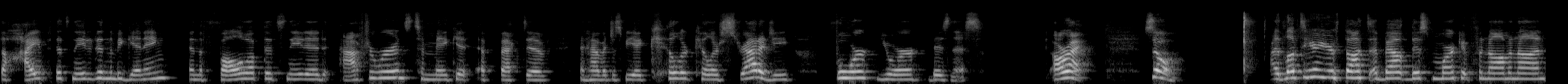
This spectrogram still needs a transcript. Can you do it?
the hype that's needed in the beginning and the follow-up that's needed afterwards to make it effective and have it just be a killer killer strategy for your business. All right. So I'd love to hear your thoughts about this market phenomenon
